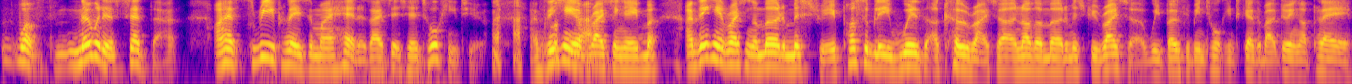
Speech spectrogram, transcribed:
Well, nobody has said that. I have three plays in my head as I sit here talking to you. I'm thinking of writing a. I'm thinking of writing a murder mystery, possibly with a co-writer, another murder mystery writer. We both have been talking together about doing a play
